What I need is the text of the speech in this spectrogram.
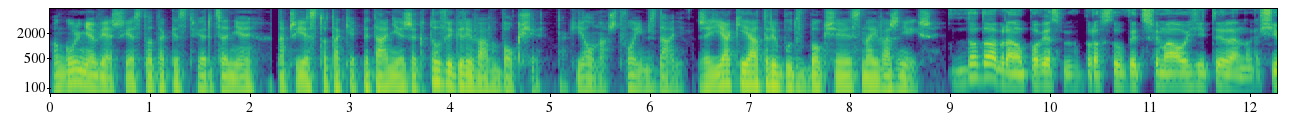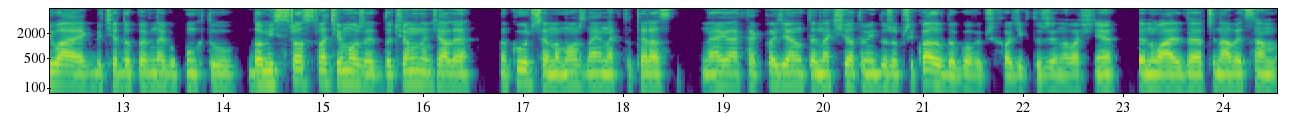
Ogólnie wiesz, jest to takie stwierdzenie, znaczy jest to takie pytanie, że kto wygrywa w boksie? Taki onasz, twoim zdaniem. Że jaki atrybut w boksie jest najważniejszy? No dobra, no powiedzmy po prostu wytrzymałość i tyle. No. Siła jakby cię do pewnego punktu, do mistrzostwa cię może dociągnąć, ale no kurczę, no można jednak tu teraz, no jak, jak tak powiedziałem, to jednak siła to mi dużo przykładów do głowy przychodzi, którzy no właśnie ten Wilder, czy nawet sam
